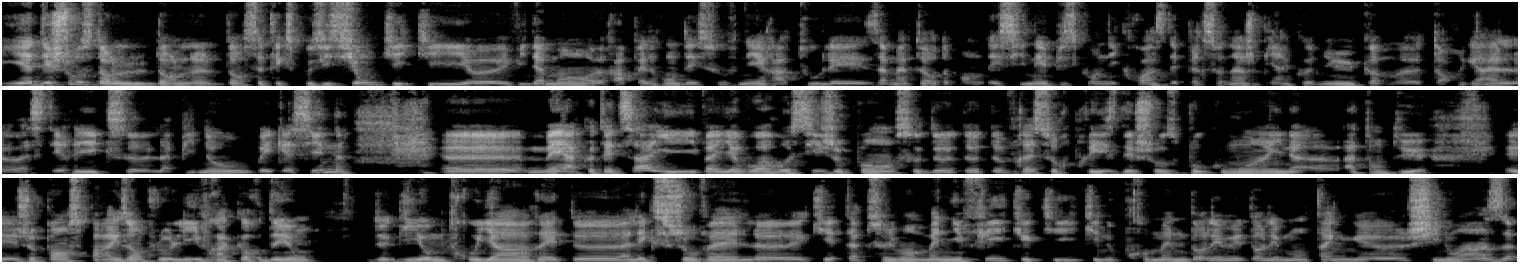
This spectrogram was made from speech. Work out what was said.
il y a des choses dans, le- dans, le- dans cette exposition qui, qui, euh, évidemment euh, rappelleront des souvenirs à tous les amateurs de bande dessinée puisqu'on y croise des personnages bien connus comme euh, Torgal, Astérix, euh, Lapino ou Bécassine. Mais à côté de ça, il va y avoir aussi, je pense, de, de- de vraies surprises, des choses beaucoup moins attendues. Et je pense par exemple au livre Accordéon de Guillaume Trouillard et de Alex Chauvel, euh, qui est absolument magnifique, qui, qui, nous promène dans les, dans les montagnes euh, chinoises,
